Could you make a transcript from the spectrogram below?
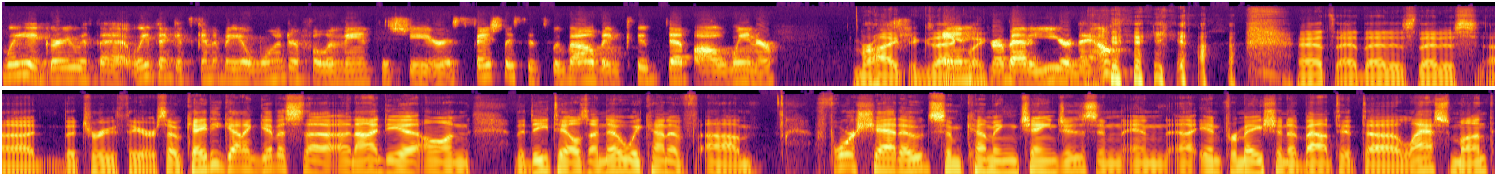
We agree with that. We think it's going to be a wonderful event this year, especially since we've all been cooped up all winter Right, exactly. and for about a year now. yeah, that's that, that is that is uh, the truth here. So, Katie, kind of give us uh, an idea on the details. I know we kind of um, foreshadowed some coming changes and and uh, information about it uh, last month.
